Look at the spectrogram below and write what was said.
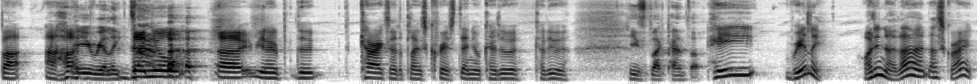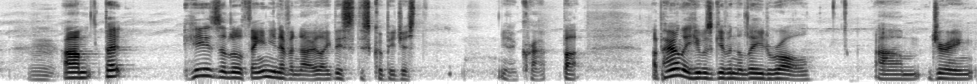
but uh, Are you really? Daniel, uh, you know the character that plays Chris, Daniel Kaluuya, Kaluuya He's Black Panther. He really? I didn't know that. That's great. Um, but here's a little thing, and you never know. Like this, this could be just you know crap. But apparently, he was given the lead role um, during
